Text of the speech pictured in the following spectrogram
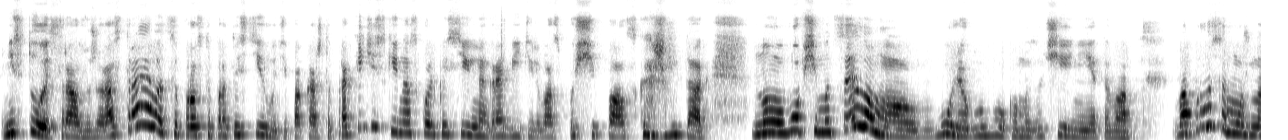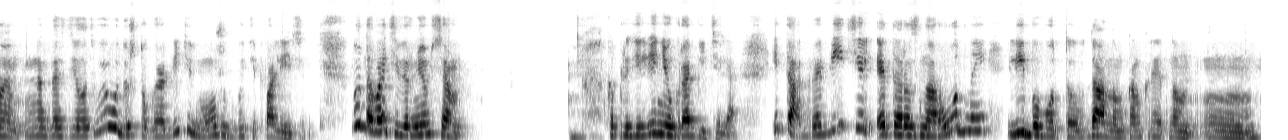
Не стоит сразу же расстраиваться, просто протестируйте пока что практически, насколько сильно грабитель вас пощипал, скажем так. Но в общем и целом, э, в более глубоком изучении этого вопроса можно иногда сделать выводы, что грабитель может быть и полезен. Ну, давайте вернемся к определению грабителя. Итак, грабитель это разнородный, либо вот в данном конкретном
